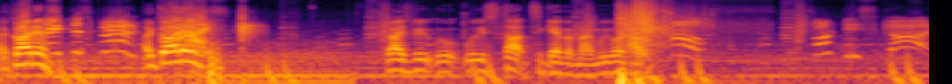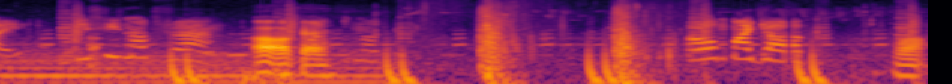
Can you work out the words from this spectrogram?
I got him! I got him! Guys, we, we, we start together, man. We will have. Oh, fuck this guy. This is not fun. Oh, okay. Not... Oh my god. What?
